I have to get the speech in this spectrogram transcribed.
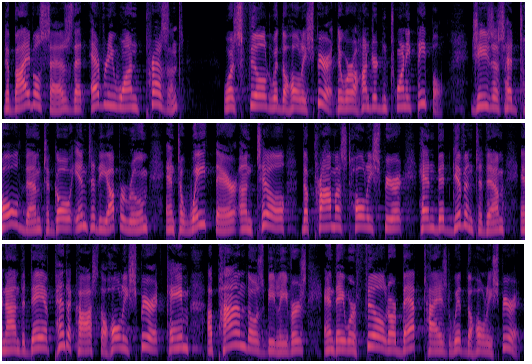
the Bible says that everyone present was filled with the Holy Spirit. There were 120 people. Jesus had told them to go into the upper room and to wait there until the promised Holy Spirit had been given to them. And on the day of Pentecost, the Holy Spirit came upon those believers and they were filled or baptized with the Holy Spirit.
